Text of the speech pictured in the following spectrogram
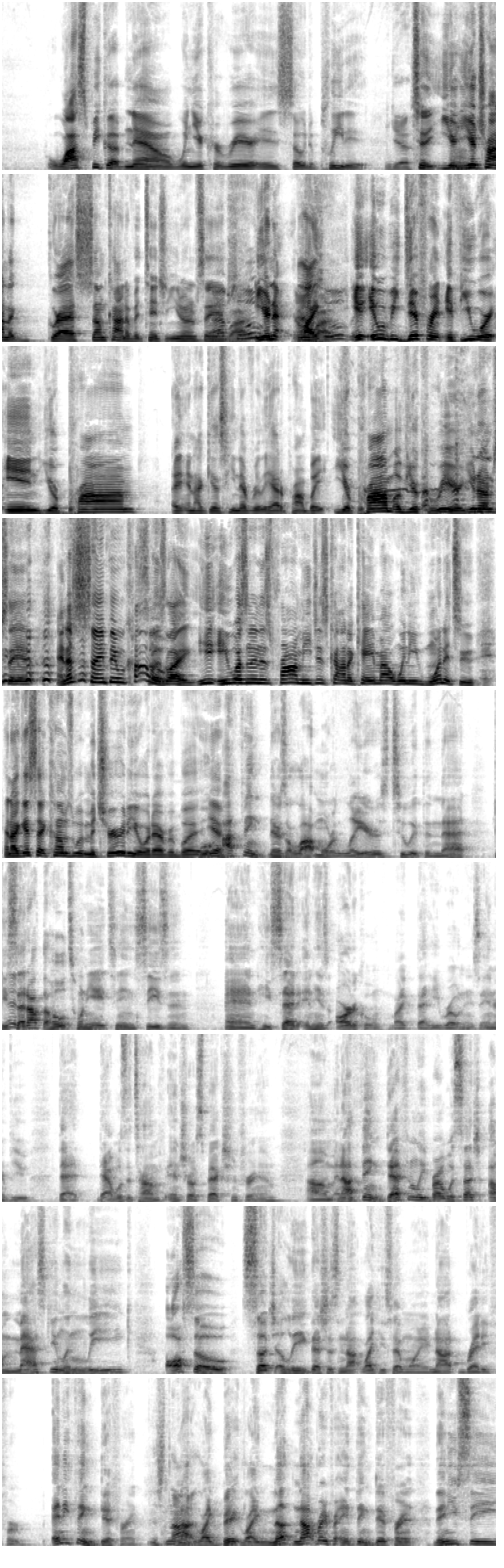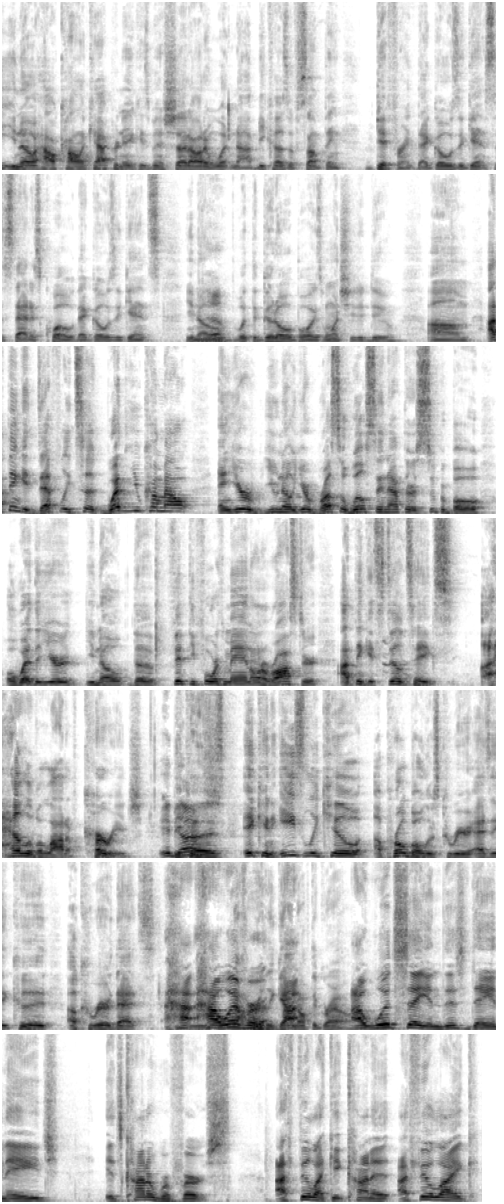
why speak up now when your career is so depleted? Yes. To you're you're hmm. trying to grasp some kind of attention. You know what I'm saying? Absolutely. You're not like it, it would be different if you were in your prime. And I guess he never really had a prime, but your prime of your career, you know what I'm saying? And that's the same thing with Collins. So- like he, he wasn't in his prime; he just kind of came out when he wanted to. And I guess that comes with maturity or whatever. But Well, yeah, I think there's a lot more layers to it than that. He set out the whole 2018 season, and he said in his article, like that he wrote in his interview, that that was a time of introspection for him. Um, and I think definitely, bro, with such a masculine league, also such a league that's just not like you said, Wayne, not ready for anything different. It's not. like big, like not not ready for anything different. Then you see, you know, how Colin Kaepernick has been shut out and whatnot because of something different that goes against the status quo, that goes against, you know, Yeah. what the good old boys want you to do. Um, I think it definitely took whether you come out and you're, you know, you're Russell Wilson after a Super Bowl, or whether you're, you know, the 54th man on a roster. I think it still takes a hell of a lot of courage It because does. it can easily kill a Pro Bowler's career as it could a career that's not however, really gotten I- off the ground. I would say in this day and age, it's kind of reverse. I feel like it kind of. I feel like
